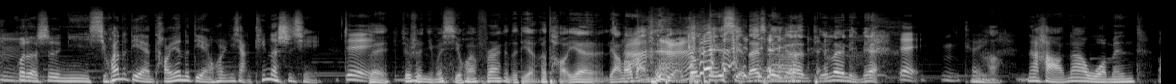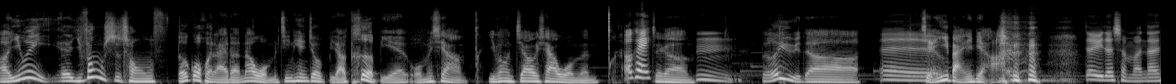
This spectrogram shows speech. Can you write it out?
嗯或者是你喜欢的点、讨厌的点，或者你想听的事情。对对，就是你们喜欢 Frank 的点和讨厌梁老板的点，都可以写在这个评论里面。对，嗯，可以。好，那好，那我们呃，因为呃，一凤是从德国回来的，那我们今天就比较特别，我们想一凤教一下我们 OK，这个嗯，德语的呃，简易版一点啊。德语的什么呢？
